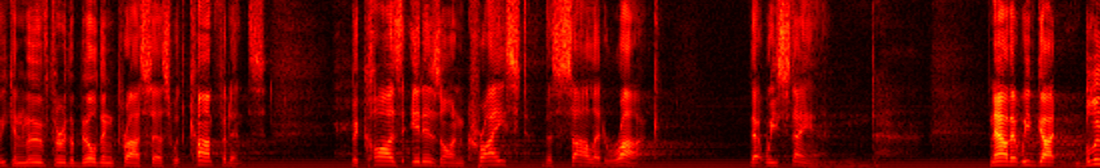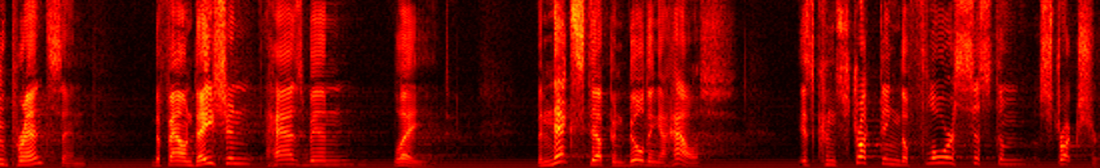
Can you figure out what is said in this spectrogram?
we can move through the building process with confidence because it is on Christ, the solid rock, that we stand. Now that we've got blueprints and the foundation has been laid, the next step in building a house is constructing the floor system structure,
